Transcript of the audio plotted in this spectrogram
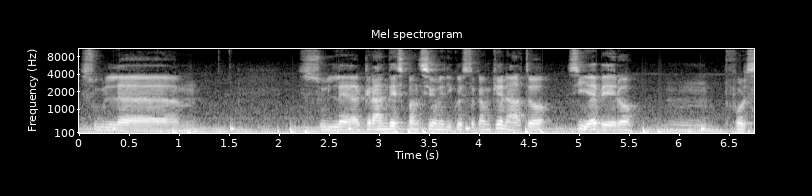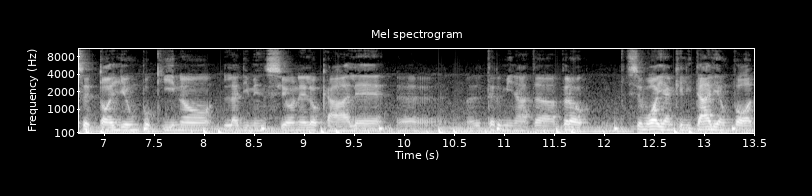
sul, ehm, sulla grande espansione di questo campionato, sì è vero, forse toglie un pochino la dimensione locale, eh, una determinata, però se vuoi anche l'Italia un po'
